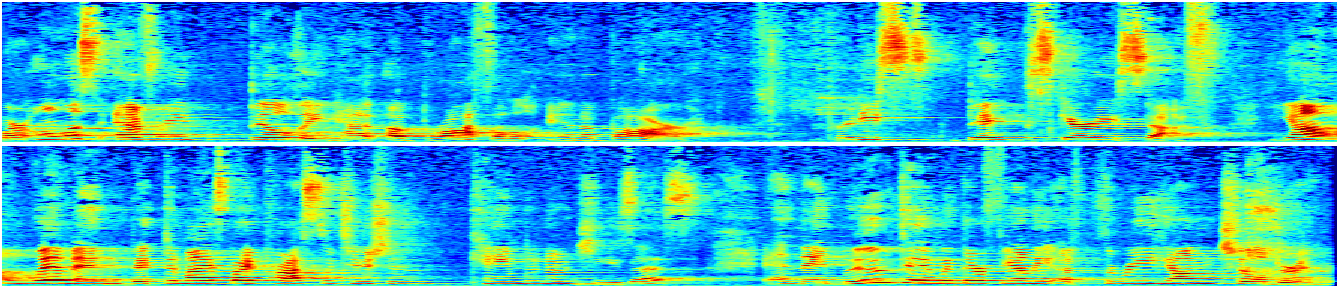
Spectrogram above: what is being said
where almost every building had a brothel and a bar. Pretty big, scary stuff. Young women victimized by prostitution came to know Jesus and they moved in with their family of three young children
